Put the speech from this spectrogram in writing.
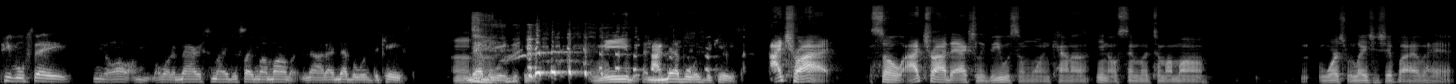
people say, you know, oh, I'm, I want to marry somebody just like my mama. Nah, that never was the case. Mhm. Never was the case. Me, That I, never was the case. I tried. So I tried to actually be with someone kind of, you know, similar to my mom. Worst relationship I ever had.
